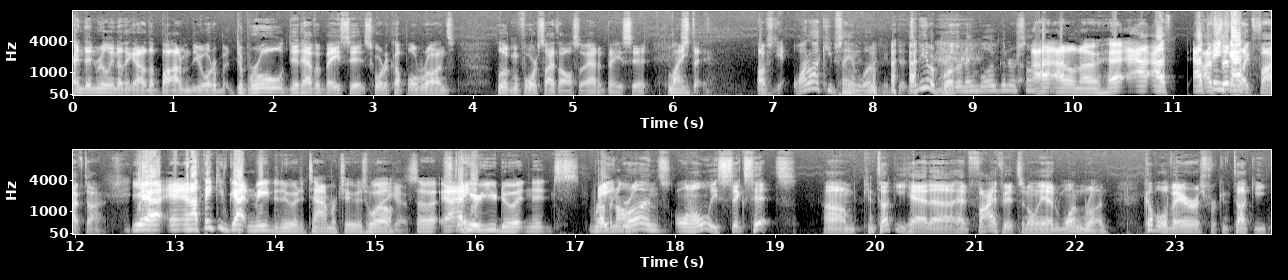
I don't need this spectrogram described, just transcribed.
and then really nothing out of the bottom of the order. But Dubrule did have a base hit, scored a couple of runs. Logan Forsythe also had a base hit. Sta- oh, why do I keep saying Logan? Did he have a brother named Logan or something? I, I don't know. I I, I, I I've think said I, it like five times. yeah, and, and I think you've gotten me to do it a time or two as well. go. So I hear you do it, and it's rubbing Eight off. runs on only six hits. Um, Kentucky had uh, had five hits and only had one run. A couple of errors for Kentucky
